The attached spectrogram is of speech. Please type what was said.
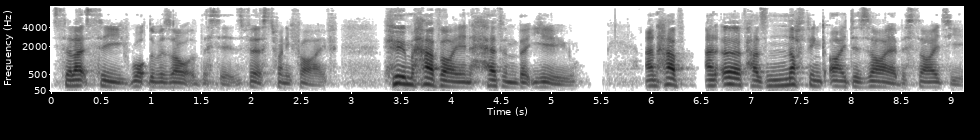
So let's see what the result of this is. Verse 25. Whom have I in heaven but you? And, have, and earth has nothing I desire besides you.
